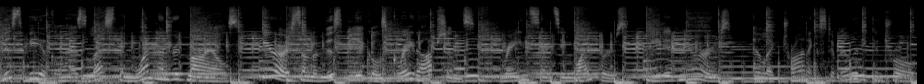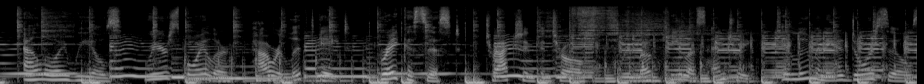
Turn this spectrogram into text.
This vehicle has less than 100 miles. Here are some of this vehicle's great options. Rain sensing wipers, heated mirrors, electronic stability control, alloy wheels, power lift gate, brake assist, traction control, remote keyless entry, illuminated door sills.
